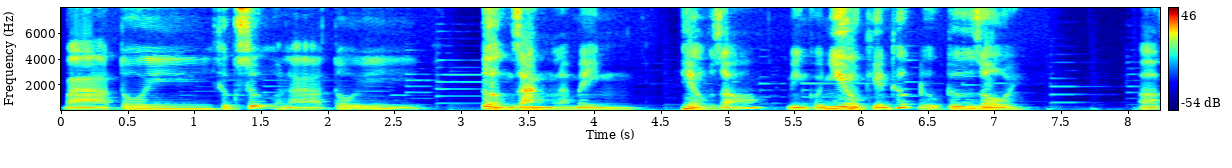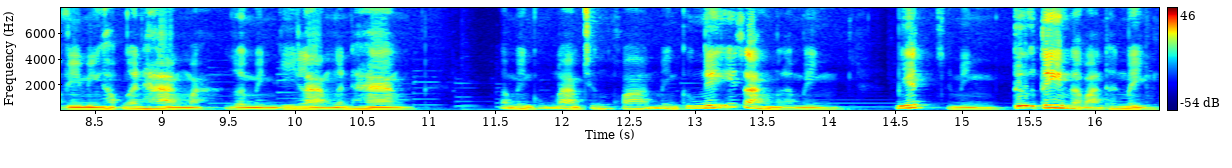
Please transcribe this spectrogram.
Và tôi thực sự là tôi tưởng rằng là mình hiểu rõ mình có nhiều kiến thức đầu tư rồi. À, vì mình học ngân hàng mà rồi mình đi làm ngân hàng và mình cũng làm chứng khoán mình cứ nghĩ rằng là mình biết mình tự tin vào bản thân mình.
